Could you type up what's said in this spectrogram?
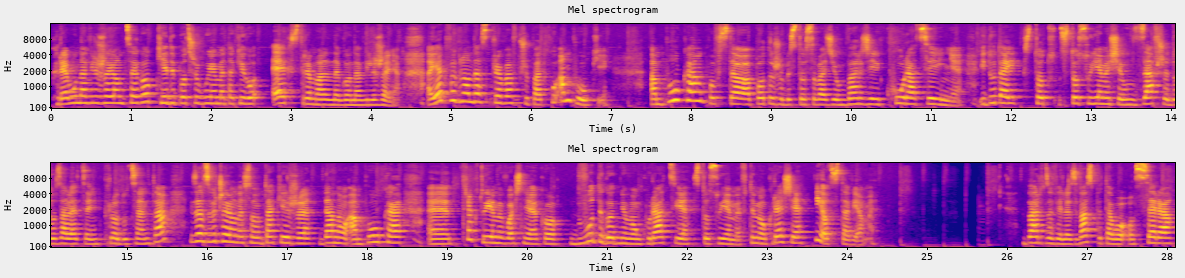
kremu nawilżającego, kiedy potrzebujemy takiego ekstremalnego nawilżenia. A jak wygląda sprawa w przypadku ampułki? Ampułka powstała po to, żeby stosować ją bardziej kuracyjnie i tutaj sto stosujemy się zawsze do zaleceń producenta. Zazwyczaj one są takie, że daną ampułkę e, traktujemy właśnie jako dwutygodniową kurację, stosujemy w tym okresie i odstawiamy. Bardzo wiele z Was pytało o sera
